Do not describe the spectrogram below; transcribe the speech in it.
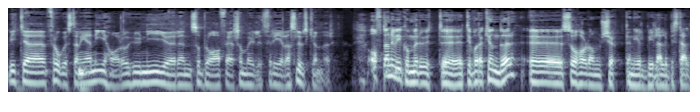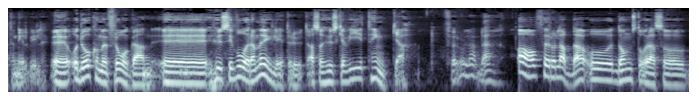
Vilka frågeställningar ni har och hur ni gör en så bra affär som möjligt för era slutkunder. Ofta när vi kommer ut eh, till våra kunder eh, så har de köpt en elbil eller beställt en elbil. Eh, och då kommer frågan, hur ser våra möjligheter ut? Alltså hur ska vi tänka? För att ladda. Ja, för att ladda och de står alltså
